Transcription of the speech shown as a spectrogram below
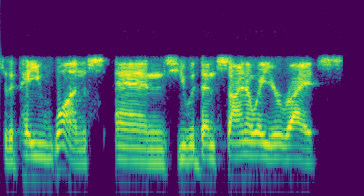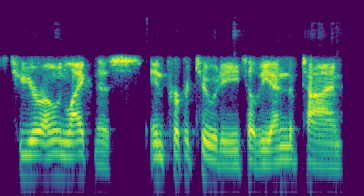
So they pay you once, and you would then sign away your rights to your own likeness in perpetuity till the end of time.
